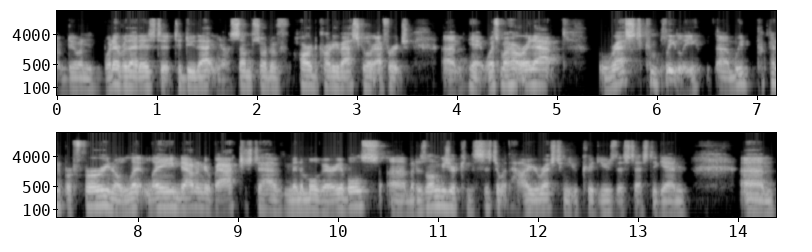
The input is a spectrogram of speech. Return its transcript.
I'm doing whatever that is to, to do that, you know, some sort of hard cardiovascular effort. Um, yeah, what's my heart rate at? Rest completely. Um, we kind of prefer, you know, laying down on your back just to have minimal variables. Uh, but as long as you're consistent with how you're resting, you could use this test again. Um,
